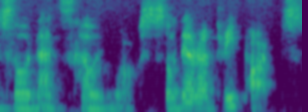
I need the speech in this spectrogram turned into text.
So that's how it works. So there are three parts.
